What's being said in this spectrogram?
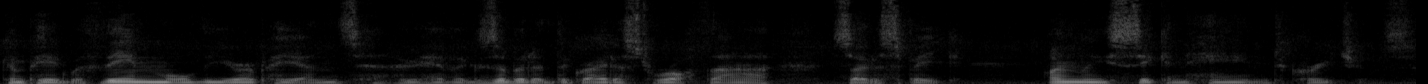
Compared with them, all the Europeans who have exhibited the greatest wrath are, so to speak, only second hand creatures.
